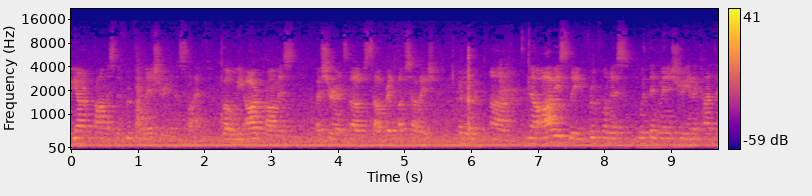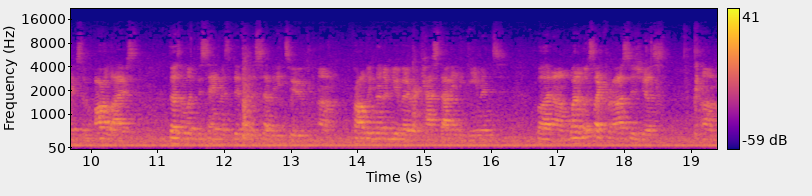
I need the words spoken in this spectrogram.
we aren't promised a fruitful ministry in this life, but we are promised assurance of, of salvation. Um, now, obviously, fruitfulness within ministry in the context of our lives doesn't look the same as it did for the 72. Um, probably none of you have ever cast out any demons, but um, what it looks like for us is just um,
